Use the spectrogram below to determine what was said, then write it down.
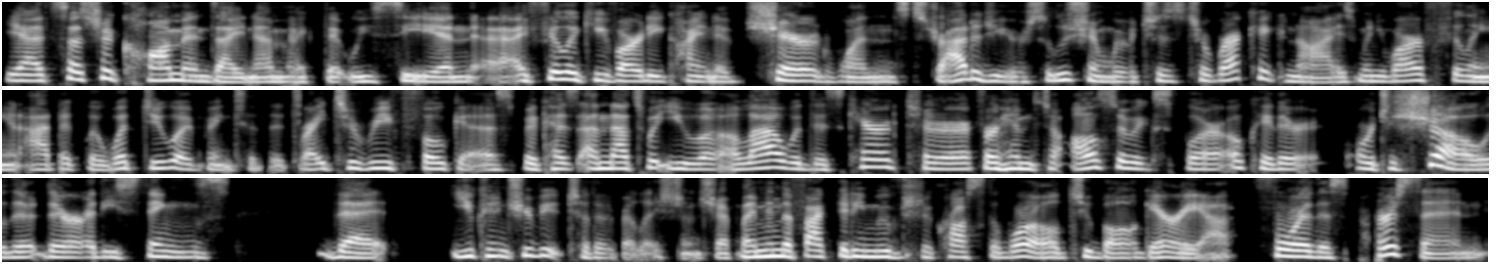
Yeah, it's such a common dynamic that we see. And I feel like you've already kind of shared one strategy or solution, which is to recognize when you are feeling inadequate, what do I bring to the right? To refocus, because, and that's what you allow with this character for him to also explore, okay, there, or to show that there are these things that you contribute to the relationship. I mean, the fact that he moved across the world to Bulgaria for this person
